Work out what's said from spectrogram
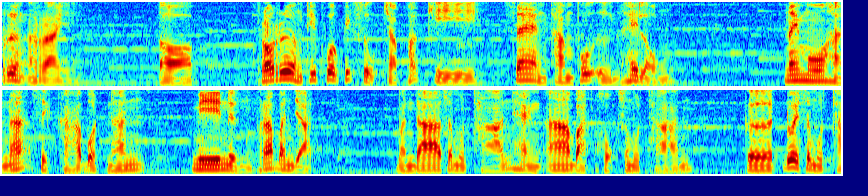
เรื่องอะไร ตอบ เพราะเรื่องที่พวกภิกษุฉับพักขี แซงทำผู้อื่นให้หลง ในโมหณะสิกขาบทนั้น มีหนึ่งพระบัญญัติ บรรดาสมุดฐานแห่งอาบัตหกสมุดฐาน เกิดด้วยสมุดฐ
